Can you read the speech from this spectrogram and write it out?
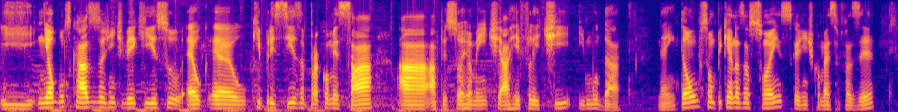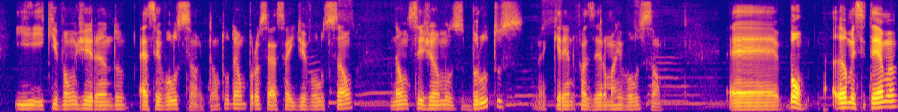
E em alguns casos a gente vê que isso é o, é o que precisa para começar a, a pessoa realmente a refletir e mudar. Né? Então são pequenas ações que a gente começa a fazer e, e, que vão gerando essa evolução. Então tudo é um processo aí de evolução. Não sejamos brutos né, querendo fazer uma revolução. É, bom, amo esse tema.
